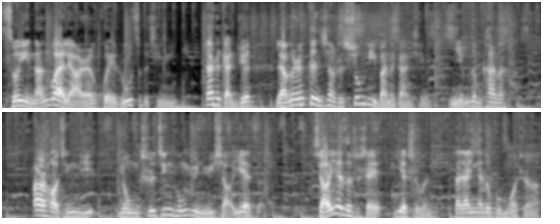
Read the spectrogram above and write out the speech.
所以难怪俩人会如此的亲密。但是感觉两个人更像是兄弟般的感情，你们怎么看呢？二号情敌，泳池金童玉女小叶子。小叶子是谁？叶诗文，大家应该都不陌生啊。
